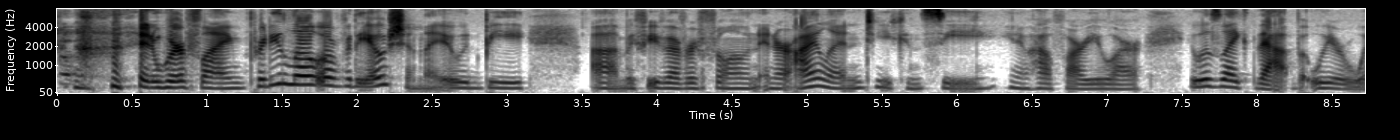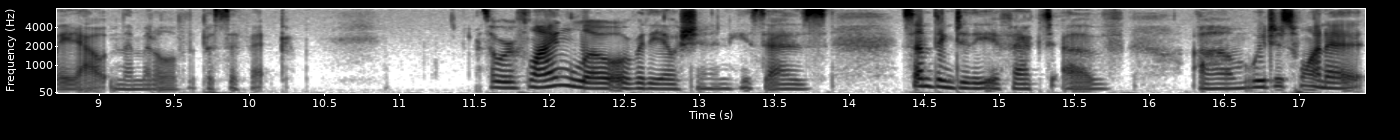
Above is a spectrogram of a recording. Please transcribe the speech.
and we're flying pretty low over the ocean. It would be, um, if you've ever flown inner island, you can see, you know, how far you are. It was like that, but we were way out in the middle of the Pacific. So we're flying low over the ocean, and he says something to the effect of, um, we just want to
